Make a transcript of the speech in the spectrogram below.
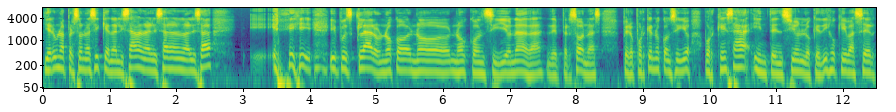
y era una persona así que analizaba, analizaba, analizaba y, pues claro, no, no, no, consiguió nada de personas, pero ¿por qué no consiguió? Porque esa intención, lo que dijo que iba a hacer,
